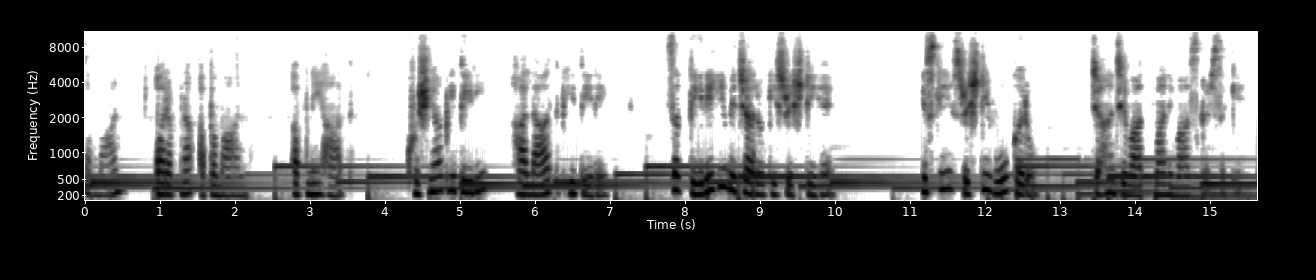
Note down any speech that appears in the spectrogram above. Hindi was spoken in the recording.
सम्मान और अपना अपमान, अपने हाथ। खुशियाँ भी तेरी, हालात भी तेरे। सब तेरे ही विचारों की सृष्टि है। इसलिए सृष्टि वो करो जहाँ जीवात्मा निवास कर सके।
